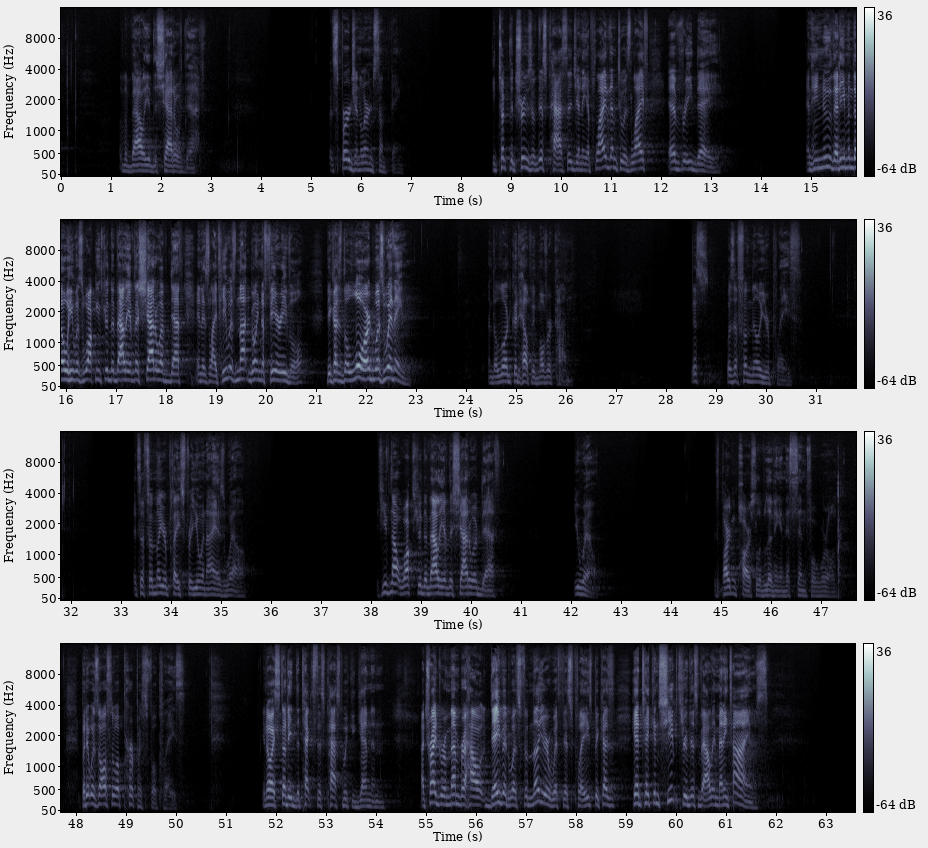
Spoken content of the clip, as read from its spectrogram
the valley of the shadow of death. But Spurgeon learned something. He took the truths of this passage and he applied them to his life every day. And he knew that even though he was walking through the valley of the shadow of death in his life, he was not going to fear evil because the Lord was with him. And the Lord could help him overcome. This was a familiar place. It's a familiar place for you and I as well. If you've not walked through the valley of the shadow of death, you will. It's part and parcel of living in this sinful world. But it was also a purposeful place. You know, I studied the text this past week again, and I tried to remember how David was familiar with this place because he had taken sheep through this valley many times.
